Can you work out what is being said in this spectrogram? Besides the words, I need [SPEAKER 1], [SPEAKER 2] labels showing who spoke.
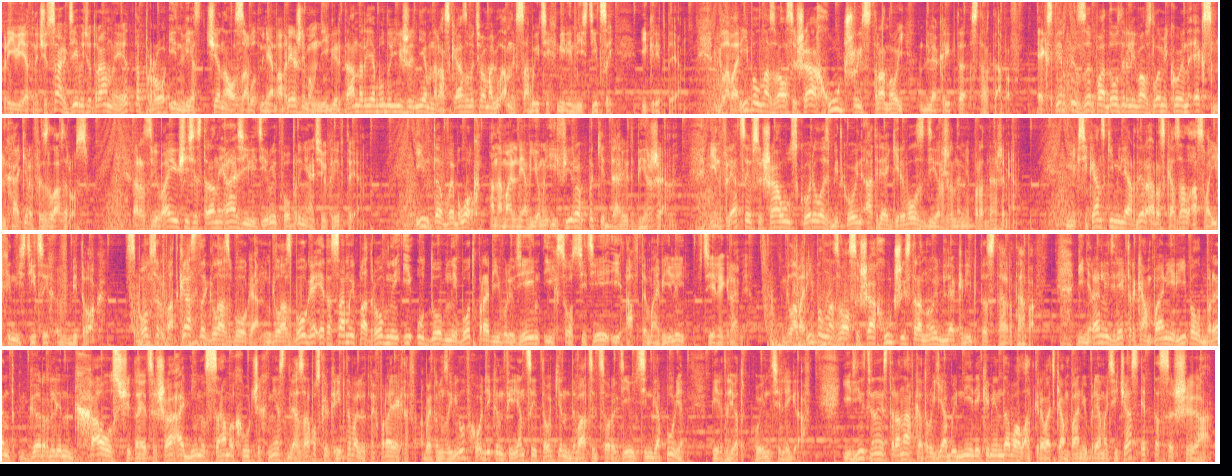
[SPEAKER 1] Привет, на часах 9 утра, и это про Инвест Channel. Зовут меня по-прежнему Игорь Таннер. Я буду ежедневно рассказывать вам о главных событиях в мире инвестиций и крипты. Глава Ripple назвал США худшей страной для крипто-стартапов. Эксперты заподозрили во взломе CoinX хакеров из Lazarus. Развивающиеся страны Азии лидируют по принятию крипты. Инта Веблок. Аномальные объемы эфира покидают биржи. Инфляция в США ускорилась, биткоин отреагировал сдержанными продажами. Мексиканский миллиардер рассказал о своих инвестициях в биток. Спонсор подкаста Глаз Бога. Глаз Бога это самый подробный и удобный бот пробива людей, их соцсетей и автомобилей в Телеграме. Глава Ripple назвал США худшей страной для крипто-стартапов. Генеральный директор компании Ripple Брэд Гарлингхаус считает США одним из самых худших мест для запуска криптовалютных проектов. Об этом заявил в ходе конференции Токен 2049 в Сингапуре, передает Cointelegraph. Единственная страна, в которой я бы не рекомендовал открывать компанию прямо сейчас, это США.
